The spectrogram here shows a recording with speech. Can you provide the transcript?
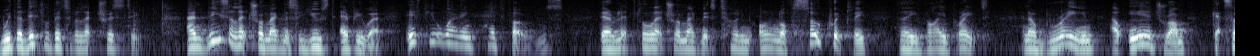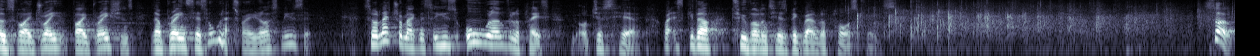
with a little bit of electricity. And these electromagnets are used everywhere. If you're wearing headphones, there are little electromagnets turning on and off so quickly they vibrate. And our brain, our eardrum, gets those vibra vibrations, and our brain says, oh, that's very nice music. So electromagnets are used all over the place, not just here. Right, let's give our two volunteers a big round of applause, please. So,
